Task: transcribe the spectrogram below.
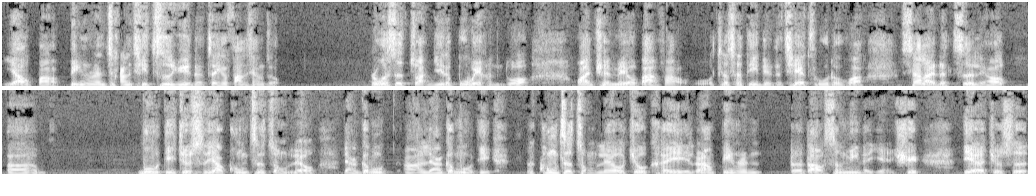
要把病人长期治愈的这个方向走。如果是转移的部位很多，完全没有办法我彻彻底底的切除的话，下来的治疗呃目的就是要控制肿瘤，两个目啊、两个目的，控制肿瘤就可以让病人得到生命的延续。第二就是，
